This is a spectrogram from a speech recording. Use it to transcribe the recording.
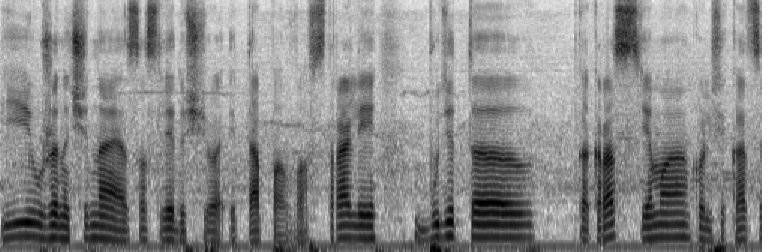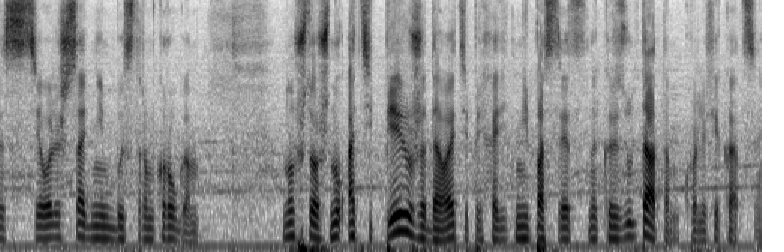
и уже начиная со следующего этапа в Австралии будет э, как раз схема квалификации всего лишь с одним быстрым кругом. Ну что ж, ну а теперь уже давайте переходить непосредственно к результатам квалификации.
